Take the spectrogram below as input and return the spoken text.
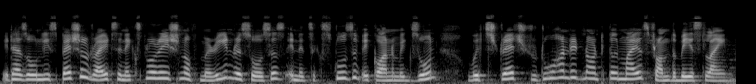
it has only special rights in exploration of marine resources in its exclusive economic zone, which stretch to 200 nautical miles from the baseline.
